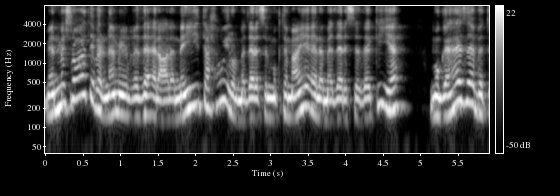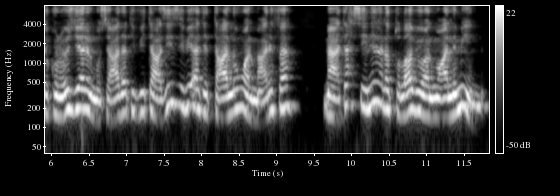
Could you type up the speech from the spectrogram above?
من مشروعات برنامج الغذاء العالمي تحويل المدارس المجتمعية إلى مدارس ذكية مجهزة بالتكنولوجيا للمساعدة في تعزيز بيئة التعلم والمعرفة مع تحسينها للطلاب والمعلمين.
